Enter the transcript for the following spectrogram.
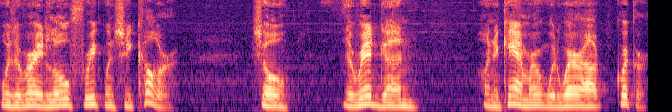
was a very low frequency color. So the red gun on the camera would wear out quicker.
